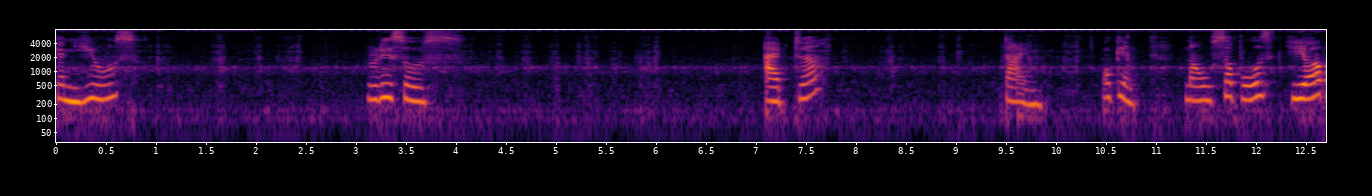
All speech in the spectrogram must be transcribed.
can use resource at a time. Okay now suppose here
